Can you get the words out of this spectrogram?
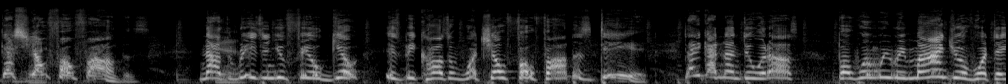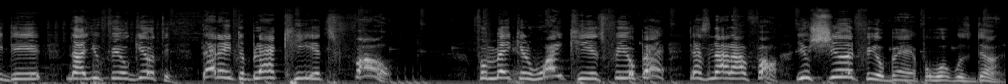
That's your forefathers. Now, yeah. the reason you feel guilt is because of what your forefathers did. That ain't got nothing to do with us. But when we remind you of what they did, now you feel guilty. That ain't the black kids' fault for making white kids feel bad. That's not our fault. You should feel bad for what was done.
